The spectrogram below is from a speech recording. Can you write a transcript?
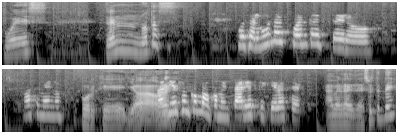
Pues, ¿traen notas? Pues algunas cuentas, pero más o menos. Porque yo ahora... Más bien que- son como comentarios que quiero hacer. A ver, dale, dale, suéltate.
